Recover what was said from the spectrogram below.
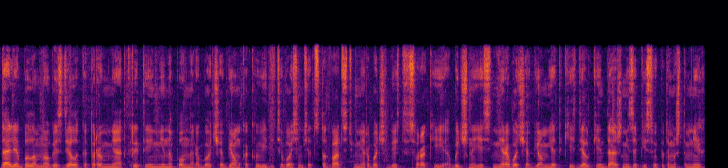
Далее было много сделок, которые у меня открыты не на полный рабочий объем, как вы видите 80, 120, у меня рабочий 240 и обычно есть нерабочий объем, я такие сделки даже не записываю, потому что мне их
